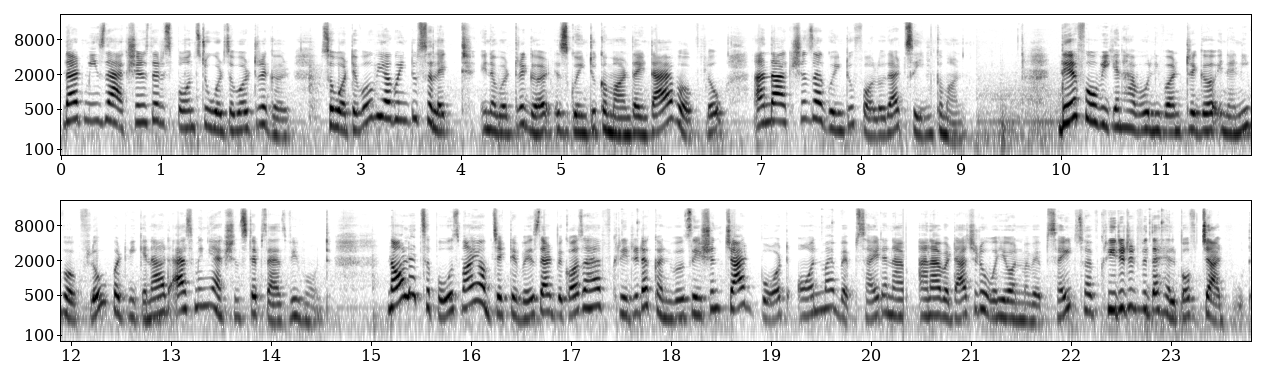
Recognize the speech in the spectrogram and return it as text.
That means the action is the response towards our trigger. So whatever we are going to select in our trigger is going to command the entire workflow and the actions are going to follow that same command. Therefore, we can have only one trigger in any workflow, but we can add as many action steps as we want. Now let's suppose my objective is that because I have created a conversation chatbot on my website and I've, and I've attached it over here on my website. So I've created it with the help of Chatwoot.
